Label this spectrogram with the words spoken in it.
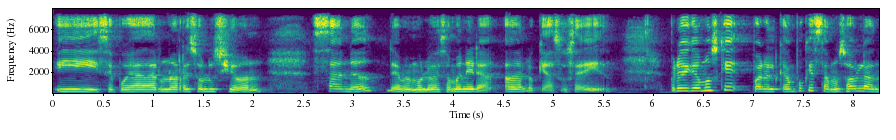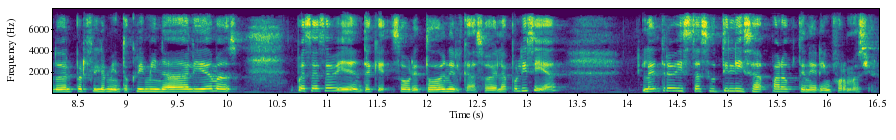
y se pueda dar una resolución sana, llamémoslo de esa manera, a lo que ha sucedido. Pero digamos que para el campo que estamos hablando del perfilamiento criminal y demás, pues es evidente que, sobre todo en el caso de la policía, la entrevista se utiliza para obtener información.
